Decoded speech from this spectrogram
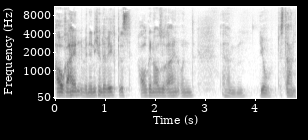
hau rein. Wenn du nicht unterwegs bist, hau genauso rein. Und ähm, jo, bis dann.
